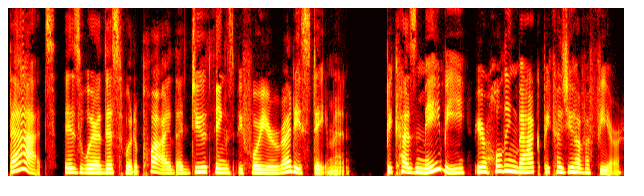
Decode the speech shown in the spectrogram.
That is where this would apply the do things before you're ready statement. Because maybe you're holding back because you have a fear,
